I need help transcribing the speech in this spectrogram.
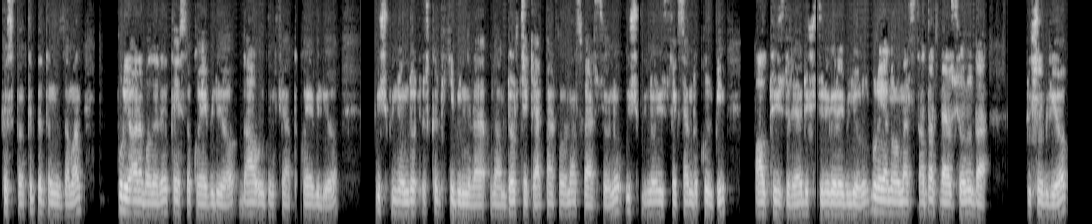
kısmına tıkladığınız zaman buraya arabaları Tesla koyabiliyor. Daha uygun fiyatlı koyabiliyor. 3 milyon 442 bin lira olan 4 çeker performans versiyonu 3 milyon 189 bin 600 liraya düştüğünü görebiliyoruz. Buraya normal standart versiyonu da düşebiliyor.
